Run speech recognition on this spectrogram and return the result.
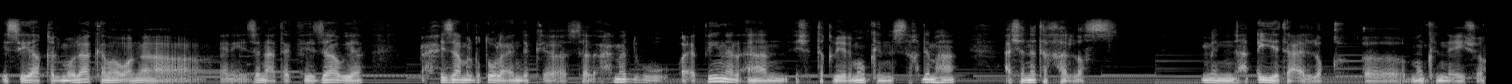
في سياق الملاكمة وأنا يعني زنقتك في زاوية حزام البطولة عندك يا أستاذ أحمد وأعطينا الآن إيش التقنية اللي ممكن نستخدمها عشان نتخلص من أي تعلق آه، ممكن نعيشه.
